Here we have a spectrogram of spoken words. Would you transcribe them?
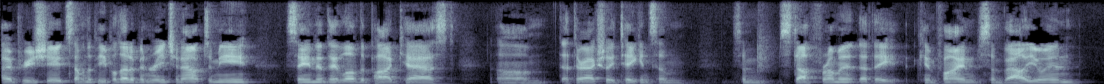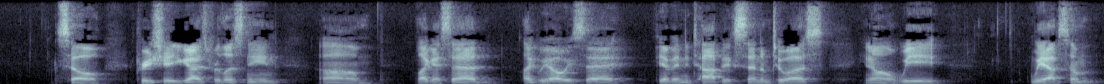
I appreciate some of the people that have been reaching out to me saying that they love the podcast, um, that they're actually taking some some stuff from it that they can find some value in. So appreciate you guys for listening. Um, like I said, like we always say, if you have any topics, send them to us. You know, we we have some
